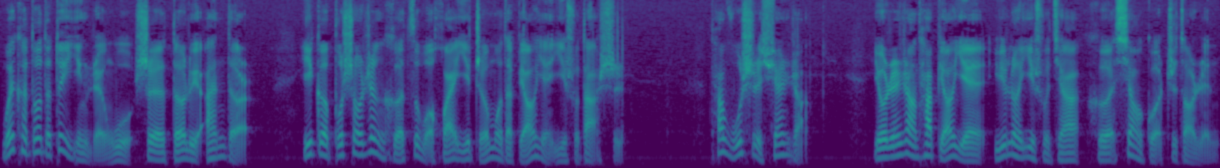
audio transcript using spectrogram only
维克多的对应人物是德吕安德尔。一个不受任何自我怀疑折磨的表演艺术大师，他无视喧嚷。有人让他表演娱乐艺术家和效果制造人，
